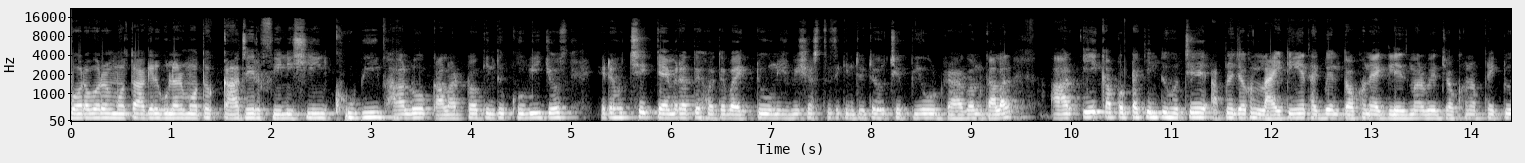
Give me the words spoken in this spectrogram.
বরাবরের মতো, আগেরগুলোর মতো কাজের ফিনিশিং খুবই ভালো কালারটাও কিন্তু খুবই জোস। এটা হচ্ছে ক্যামেরাতে হয়তো বা একটু উনিশ বিশ আসতেছে, কিন্তু এটা হচ্ছে পিওর ড্রাগন কালার আর এই কাপড়টা কিন্তু হচ্ছে আপনি যখন লাইটিংয়ে থাকবেন, তখন এক গ্লেজ মারবেন, যখন আপনি একটু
